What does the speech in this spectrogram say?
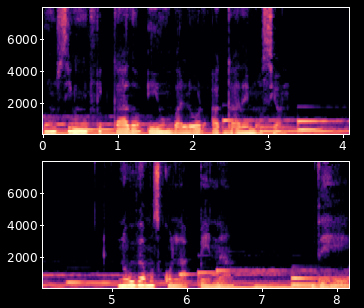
un significado y un valor a cada emoción. No vivamos con la pena de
